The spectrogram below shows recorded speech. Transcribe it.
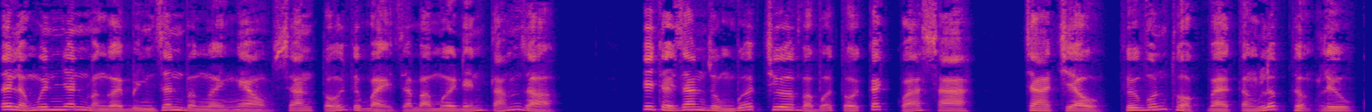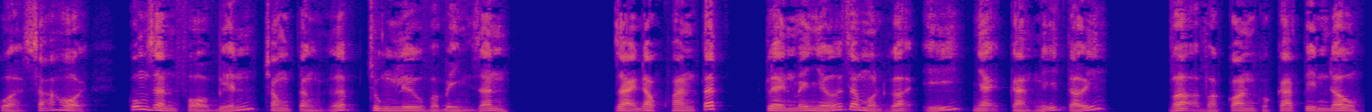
Đây là nguyên nhân mà người bình dân và người nghèo sẽ ăn tối từ 7 giờ 30 đến 8 giờ. Khi thời gian dùng bữa trưa và bữa tối cách quá xa, trà chiều, thứ vốn thuộc về tầng lớp thượng lưu của xã hội, cũng dần phổ biến trong tầng lớp trung lưu và bình dân. Giải đọc hoàn tất, Glenn mới nhớ ra một gợi ý nhạy cảm nghĩ tới. Vợ và con của Capin đâu?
